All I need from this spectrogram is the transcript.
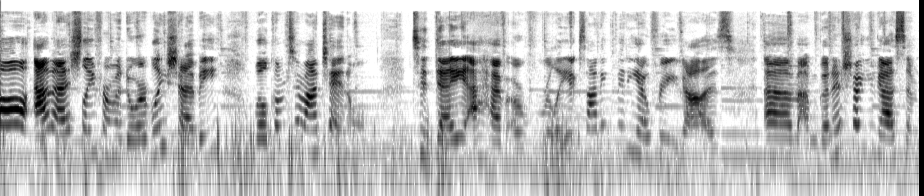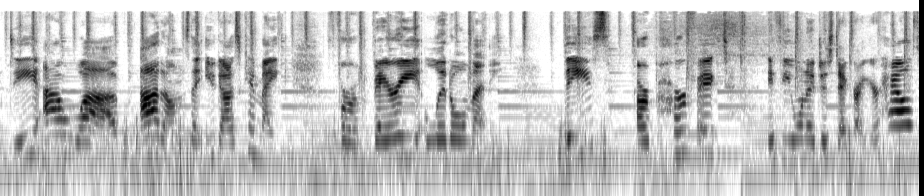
y'all, I'm Ashley from Adorably Shabby. Welcome to my channel. Today I have a really exciting video for you guys. Um, I'm going to show you guys some DIY items that you guys can make for very little money. These are perfect if you want to just decorate your house,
